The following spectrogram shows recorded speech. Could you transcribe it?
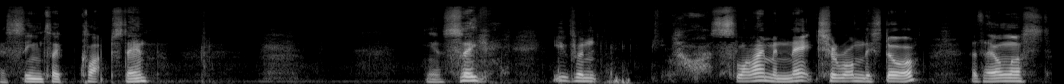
it seemed to collapsed in. You see even oh, slime and nature on this door as I almost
